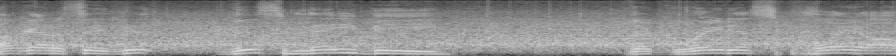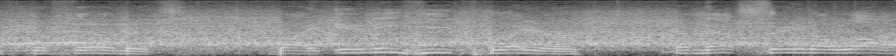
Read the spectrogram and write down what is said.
I've got to say, this, this may be the greatest playoff performance by any Heat player, and that's saying a lot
